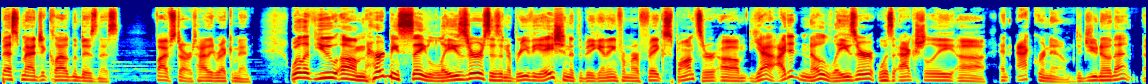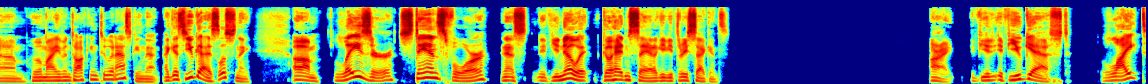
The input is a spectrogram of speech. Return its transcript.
Best Magic Cloud in the business. Five stars. Highly recommend. Well, if you um, heard me say lasers is an abbreviation at the beginning from our fake sponsor, um, yeah, I didn't know laser was actually uh, an acronym. Did you know that? Um, who am I even talking to and asking that? I guess you guys listening. Um, laser stands for, and if you know it, go ahead and say it. I'll give you three seconds. All right. If you if you guessed light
